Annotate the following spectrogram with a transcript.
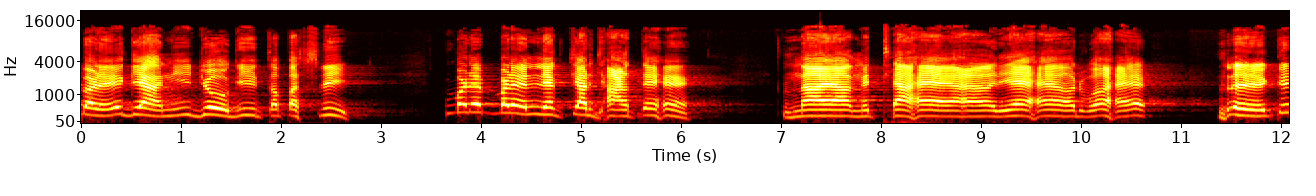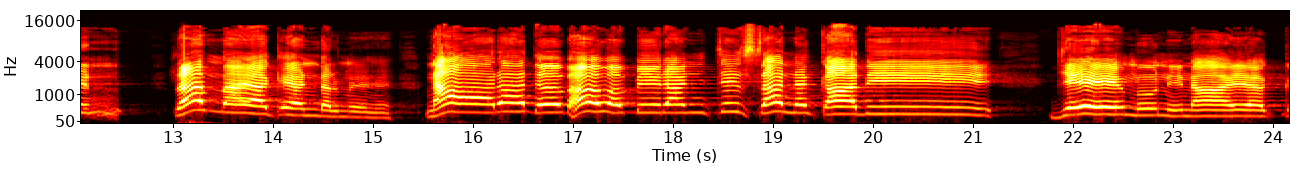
बड़े ज्ञानी जोगी तपस्वी, बड़े बड़े लेक्चर झाड़ते हैं। माया मिथ्या है और ये है और वो है, लेकिन सब माया के अंडर में है। नारद भव बिरंच सन कादी, जे मुनि नायक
